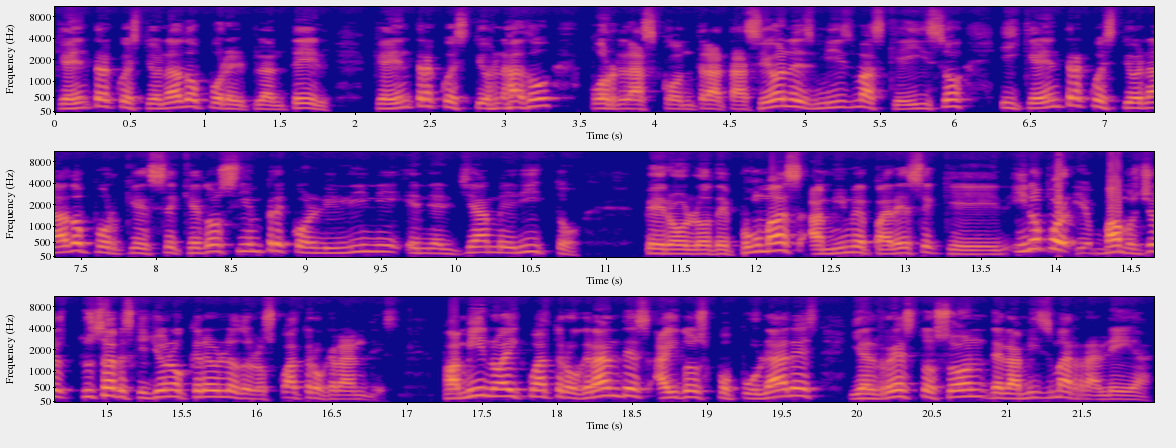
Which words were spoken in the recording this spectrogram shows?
que entra cuestionado por el plantel, que entra cuestionado por las contrataciones mismas que hizo y que entra cuestionado porque se quedó siempre con Lilini en el ya merito pero lo de Pumas a mí me parece que, y no por, vamos, yo, tú sabes que yo no creo en lo de los cuatro grandes. Para mí no hay cuatro grandes, hay dos populares y el resto son de la misma ralea,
